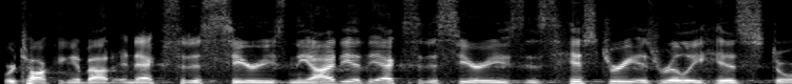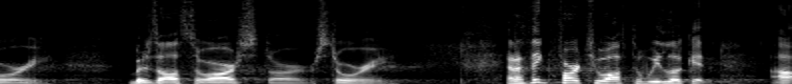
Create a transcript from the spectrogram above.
We're talking about an Exodus series, and the idea of the Exodus series is history is really his story, but it's also our story. And I think far too often we look at uh,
